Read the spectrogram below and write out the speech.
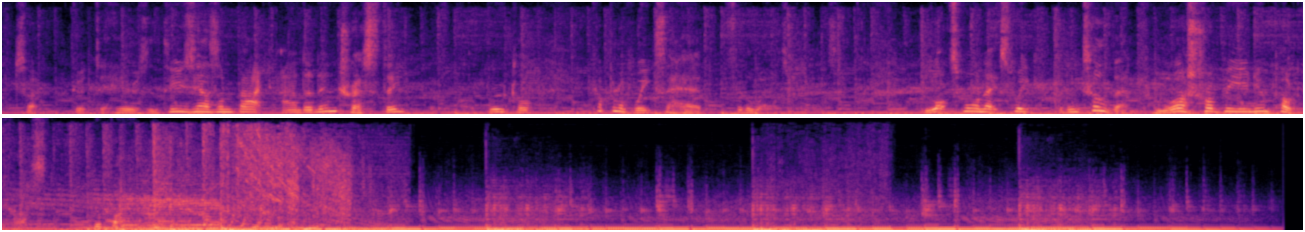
So good to hear his enthusiasm back and an interesting, if not brutal, couple of weeks ahead for the Wales. Lots more next week, but until then, from the Welsh Rugby Union podcast, goodbye.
